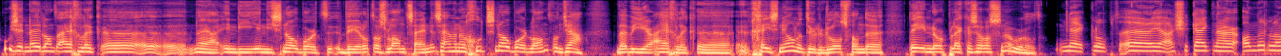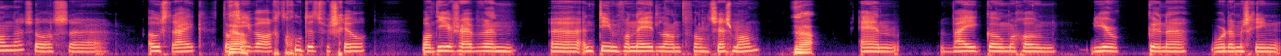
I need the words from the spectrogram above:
Hoe zit Nederland eigenlijk nou ja, in die, in die snowboardwereld als land zijnde? Zijn we een goed snowboardland? Want ja, we hebben hier eigenlijk geen sneeuw natuurlijk. Los van de, de indoorplekken zoals Snowworld. Nee, klopt. Ja, als je kijkt naar andere landen, zoals Oostenrijk, dan Ja. zie je wel echt goed het verschil. Want hier hebben we een, eh, een team van Nederland van zes man. Ja. En wij komen gewoon, hier kunnen worden misschien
